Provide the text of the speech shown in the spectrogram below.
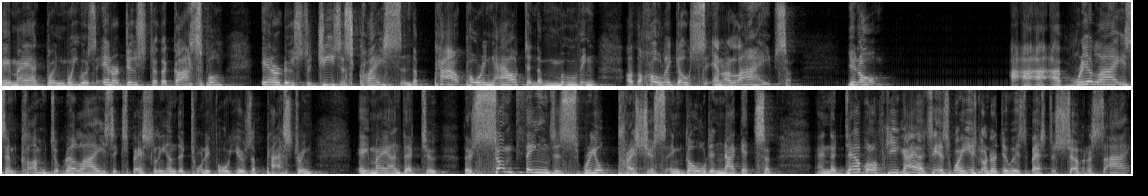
amen when we was introduced to the gospel introduced to jesus christ and the power pouring out and the moving of the holy ghost in our lives you know I, have realized and come to realize, especially in the 24 years of pastoring, amen, that uh, there's some things that's real precious and golden nuggets. and the devil, if he has his way, he's going to do his best to shove it aside.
